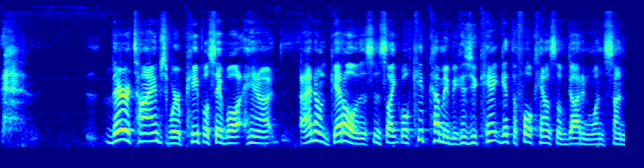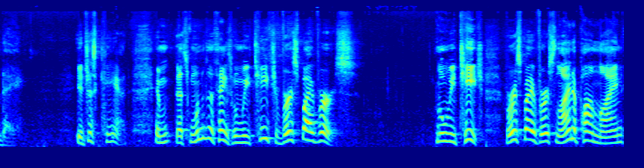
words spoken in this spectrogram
there are times where people say, Well, you know, I don't get all of this. It's like, well, keep coming because you can't get the full counsel of God in one Sunday. You just can't. And that's one of the things when we teach verse by verse, when we teach verse by verse, line upon line,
